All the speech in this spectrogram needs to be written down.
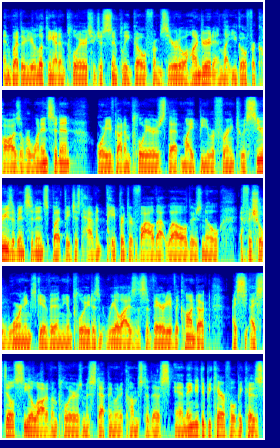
And whether you're looking at employers who just simply go from zero to 100 and let you go for cause over one incident, or you've got employers that might be referring to a series of incidents, but they just haven't papered their file that well. There's no official warnings given. The employee doesn't realize the severity of the conduct. I, see, I still see a lot of employers misstepping when it comes to this, and they need to be careful because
